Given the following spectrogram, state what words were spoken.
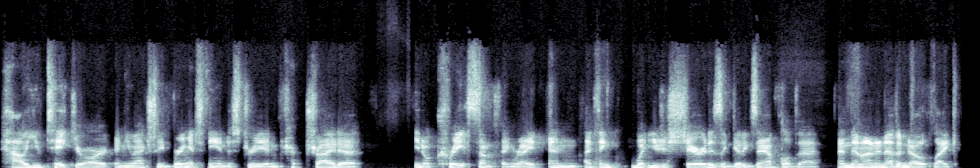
how you take your art and you actually bring it to the industry and tr- try to you know create something right and i think what you just shared is a good example of that and then on another note like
